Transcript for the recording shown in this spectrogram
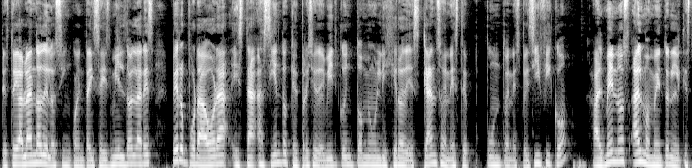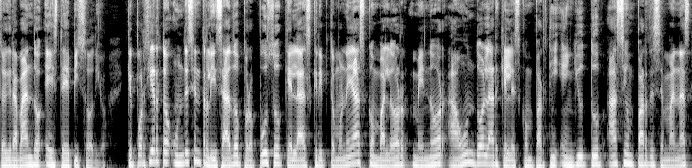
Te estoy hablando de los 56 mil dólares, pero por ahora está haciendo que el precio de Bitcoin tome un ligero descanso en este punto en específico, al menos al momento en el que estoy grabando este episodio. Que por cierto, un descentralizado propuso que las criptomonedas con valor menor a un dólar que les compartí en YouTube hace un par de semanas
